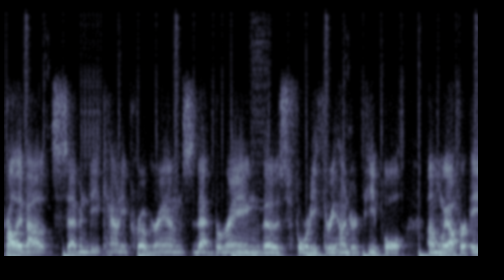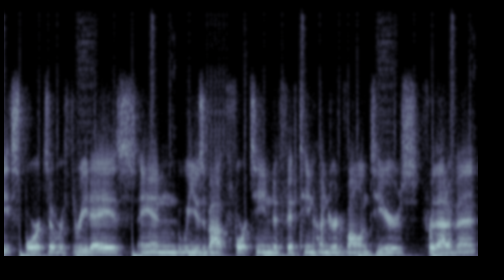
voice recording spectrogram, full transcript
probably about 70 county programs that bring those 4,300 people. Um, we offer eight sports over three days, and we use about 14 to 1,500 volunteers for that event.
